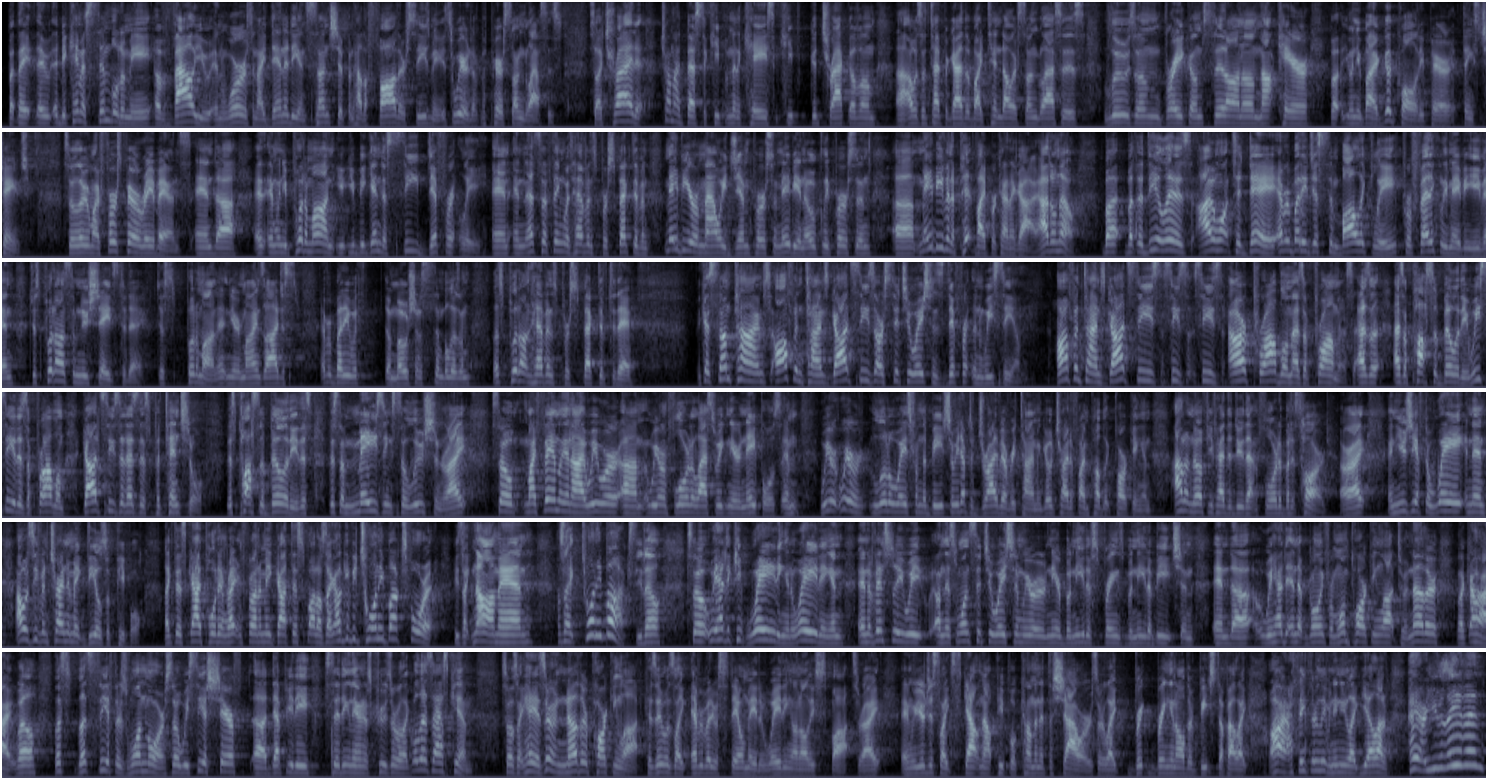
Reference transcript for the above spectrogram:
but they, they, became a symbol to me of value and worth and identity and sonship and how the Father sees me. It's weird, a pair of sunglasses. So I try to try my best to keep them in a case, keep good track of them. Uh, I was the type of guy that would buy $10 sunglasses, lose them, break them, sit on them, not care. But when you buy a good quality pair, things change. So they were my first pair of Ray-Bans. And, uh, and, and, when you put them on, you, you begin to see differently. And, and that's the thing with heaven's perspective. And maybe you're a Maui Jim person, maybe an Oakley person, uh, maybe even a Pit Viper kind of guy. I don't know. But, but the deal is, I want today, everybody just symbolically, prophetically maybe even, just put on some new shades today. Just put them on in your mind's eye. Just everybody with emotion, symbolism. Let's put on heaven's perspective today. Because sometimes, oftentimes, God sees our situations different than we see them. Oftentimes, God sees, sees, sees our problem as a promise, as a, as a possibility. We see it as a problem. God sees it as this potential this possibility, this, this amazing solution, right? So my family and I, we were, um, we were in Florida last week near Naples, and we were, we were a little ways from the beach, so we'd have to drive every time and go try to find public parking. And I don't know if you've had to do that in Florida, but it's hard, all right? And usually you have to wait, and then I was even trying to make deals with people. Like this guy pulled in right in front of me, got this spot. I was like, I'll give you 20 bucks for it. He's like, nah, man. I was like, 20 bucks, you know? So we had to keep waiting and waiting. And, and eventually, we, on this one situation, we were near Bonita Springs, Bonita Beach, and, and uh, we had to end up going from one parking lot to another. We're like, all right, well, let's, let's see if there's one more. So we see a sheriff uh, deputy sitting there in his cruiser. We're like, well, let's ask him. So I was like, hey, is there another parking lot? Because it was like everybody was stalemated waiting on all these spots, right? And we were just like scouting out people coming at the showers or like bringing all their beach stuff out, like, all right, I think they're leaving. And you like yell out, them, hey, are you leaving?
